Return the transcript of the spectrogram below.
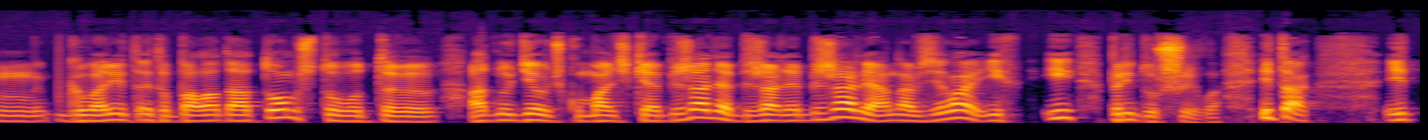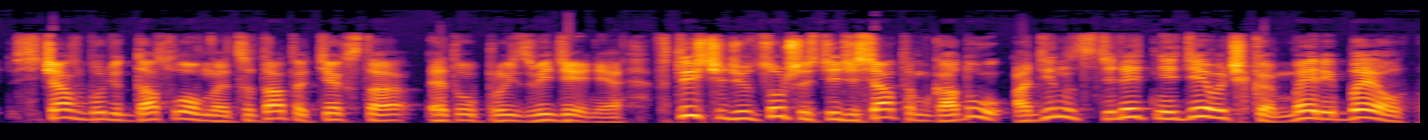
говорит эта баллада о том, что вот э, одну девочку мальчики обижали, обижали, обижали, она взяла их и придушила. Итак, и сейчас будет дословная цитата текста этого произведения. В 1960 году 11-летняя девочка Мэри Белл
